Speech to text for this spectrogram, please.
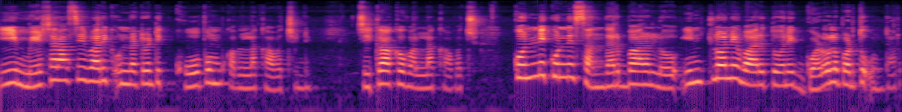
ఈ మేషరాశి వారికి ఉన్నటువంటి కోపం వల్ల కావచ్చండి. చికాకు వల్ల కావచ్చు. కొన్ని కొన్ని సందర్భాలలో ఇంట్లోనే వారితోనే గొడవలు పడుతూ ఉంటారు.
